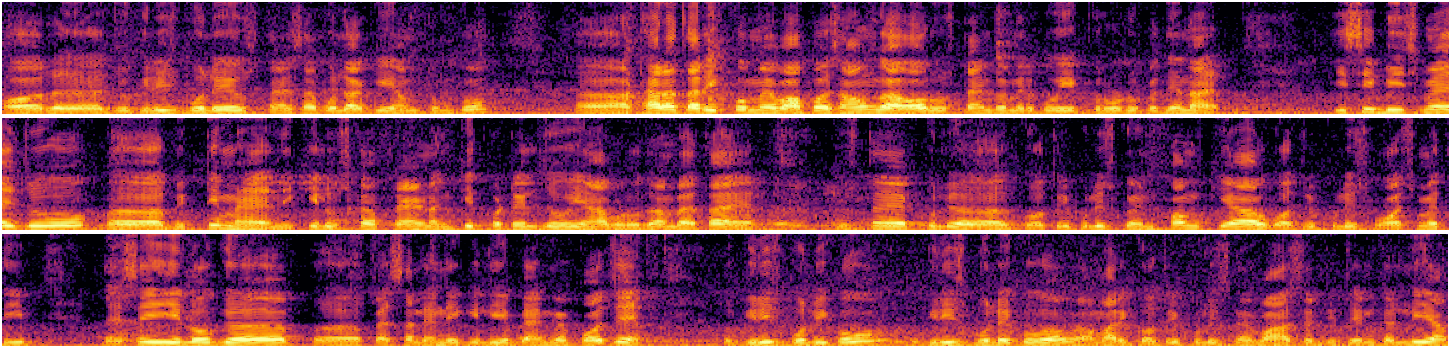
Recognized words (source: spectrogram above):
और जो गिरीश बोले, उसने ऐसा बोला कि हम तुमको अठारह तारीख को मैं वापस आऊँगा और उस टाइम पर मेरे को एक करोड़ रुपये देना है। इसी बीच में जो विक्टिम है, निखिल, उसका फ्रेंड अंकित पटेल जो यहाँ वडोदरा में रहता है, उसने गौत्री पुलिस को इन्फॉर्म किया और गौत्री पुलिस वॉच में थी। जैसे ही ये लोग पैसा लेने के लिए बैंक में पहुँचे तो गिरीश बोली को, गिरीश बोले को हमारी गौत्री पुलिस ने वहाँ से डिटेन कर लिया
